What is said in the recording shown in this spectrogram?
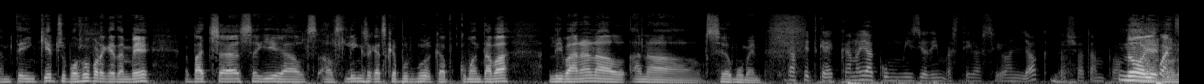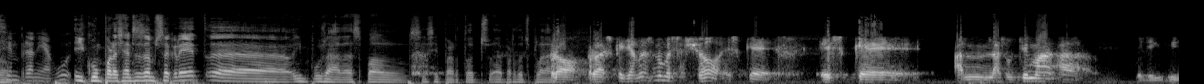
em té inquiet, suposo, perquè també vaig eh, seguir els, els links aquests que, que comentava l'Ivan en, el, en el seu moment. De fet, crec que no hi ha comissió d'investigació en lloc d'això tampoc. No, ha- quan no, no. sempre n'hi ha hagut. I compareixences en secret eh, imposades pel, sí, sí, per, tots, eh, per tots plegats. Però, però és que ja no és només això, és que, és que en les últimes... Eh, vull dir, hi,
